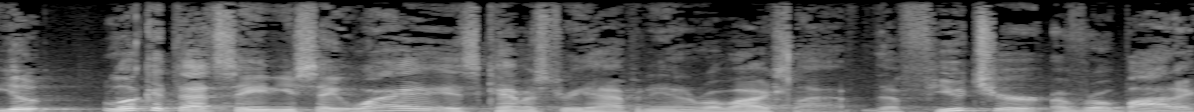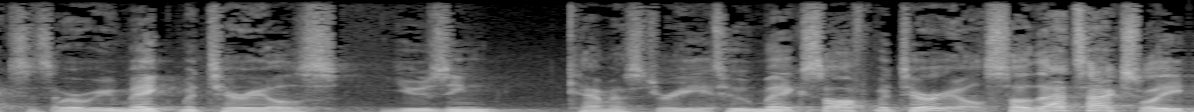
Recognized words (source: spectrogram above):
You look at that scene, you say, why is chemistry happening in a robotics lab? The future of robotics is where we make materials using chemistry to make soft materials. So that's actually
